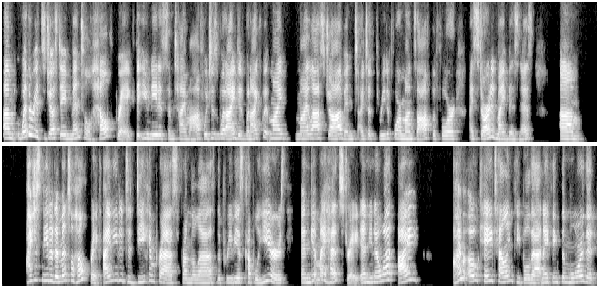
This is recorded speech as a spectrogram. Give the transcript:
Um, whether it's just a mental health break that you needed some time off, which is what I did when I quit my my last job, and I took three to four months off before I started my business. Um, I just needed a mental health break. I needed to decompress from the last the previous couple years and get my head straight. And you know what? I I'm okay telling people that. And I think the more that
